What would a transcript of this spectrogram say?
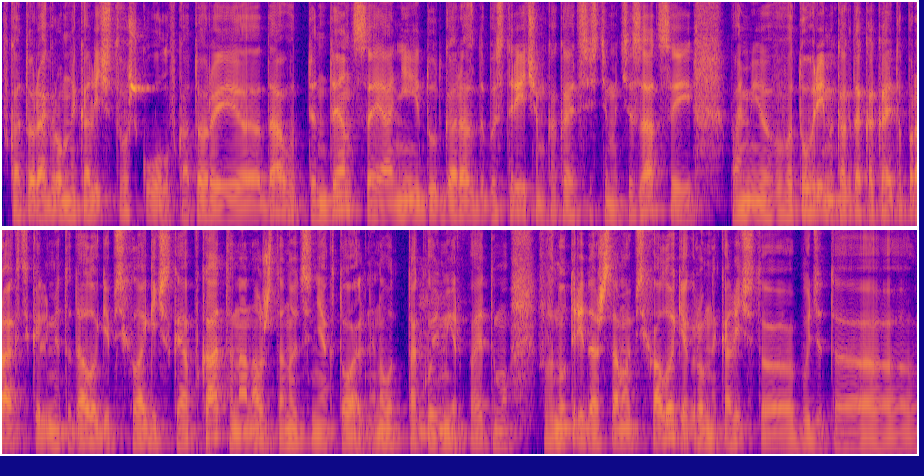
в которой огромное количество школ, в которой, да, вот тенденции, они идут гораздо быстрее, чем какая-то систематизация. И в то время, когда какая-то практика или методология психологическая обкатана, она уже становится неактуальной. Ну, вот такой Мгм. мир. Поэтому внутри даже самой психологии огромное количество будет э,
